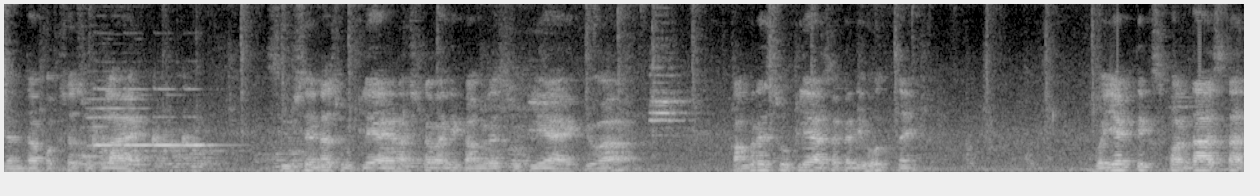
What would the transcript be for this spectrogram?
जनता पक्ष सुटला आहे शिवसेना सुटली आहे राष्ट्रवादी काँग्रेस सुटली आहे किंवा काँग्रेस सुटली आहे असं कधी होत नाही. वैयक्तिक स्पर्धा असतात.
